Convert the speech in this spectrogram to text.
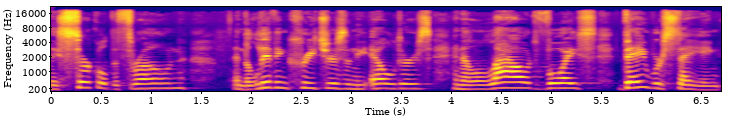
they circled the throne and the living creatures and the elders, and in a loud voice they were saying,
